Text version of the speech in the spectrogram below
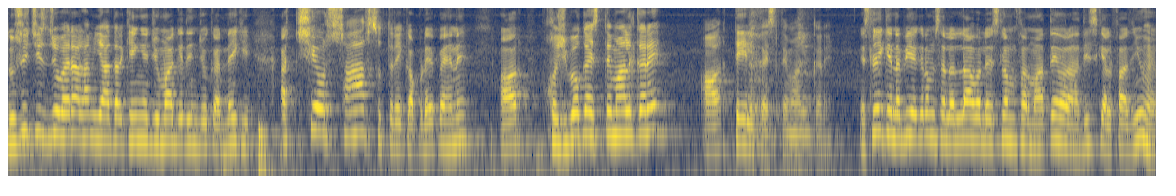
دوسری چیز جو بہرحال ہم یاد رکھیں گے جمعہ کے دن جو کرنے کی، اچھے اور صاف ستھرے کپڑے پہنے اور خوشبو کا استعمال کرے اور تیل کا استعمال کریں اس لیے کہ نبی اکرم صلی اللہ علیہ وسلم فرماتے ہیں اور حدیث کے الفاظ یوں ہیں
